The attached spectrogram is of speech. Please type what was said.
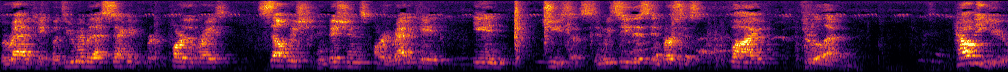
eradicated. But do you remember that second part of the phrase? Selfish ambitions are eradicated in Jesus. And we see this in verses 5 through 11. How do you,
